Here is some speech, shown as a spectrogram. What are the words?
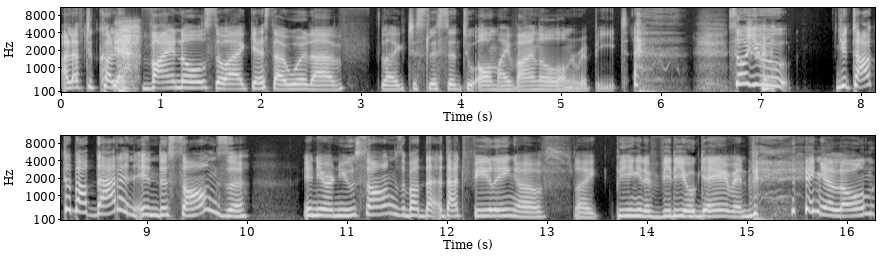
I love to collect yeah. vinyl, so I guess I would have like just listened to all my vinyl on repeat. so you you talked about that in, in the songs uh, in your new songs about that that feeling of like being in a video game and being alone.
